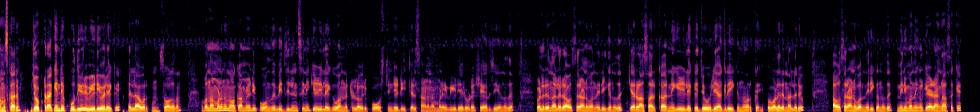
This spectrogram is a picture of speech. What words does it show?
നമസ്കാരം. ജോബ് ട്രാക്കിന്റെ പുതിയൊരു വീഡിയോയിലേക്ക് എല്ലാവർക്കും സ്വാഗതം. അപ്പോൾ നമ്മളിന്ന് നോക്കാൻ വേണ്ടി പോകുന്നത് വിജിലൻസിന് കീഴിലേക്ക് വന്നിട്ടുള്ള ഒരു പോസ്റ്റിന്റെ ഡീറ്റെയിൽസ് ആണ് നമ്മൾ ഈ വീഡിയോയിലൂടെ ഷെയർ ചെയ്യുന്നത്. വളരെ നല്ലൊരു അവസരമാണ് വന്നിരിക്കുന്നത്. കേരള സർക്കാരിന് കീഴിലേക്ക് ജോലി ആഗ്രഹിക്കുന്നവർക്ക് ഇപ്പോൾ വളരെ നല്ലൊരു അവസരമാണ് വന്നിരിക്കുന്നത്. മിനിമം നിങ്ങൾക്ക് ഏഴാം ക്ലാസ്സൊക്കെ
